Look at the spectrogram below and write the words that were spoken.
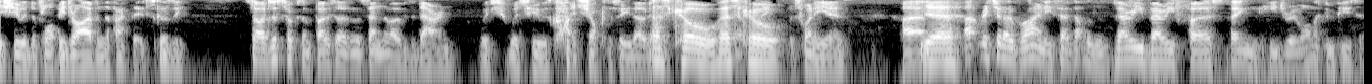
issue with the floppy drive and the fact that it's SCSI. So I just took some photos and sent them over to Darren, which which he was quite shocked to see those. That's cool. That's cool. For 20 years. Um, Yeah. That Richard O'Brien, he said that was the very, very first thing he drew on a computer.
